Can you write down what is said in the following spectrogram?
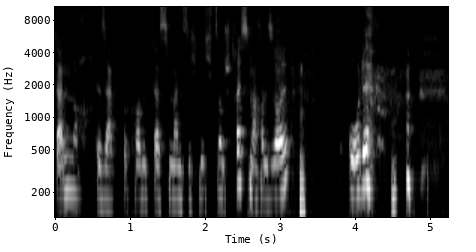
dann noch gesagt bekommt, dass man sich nicht so einen Stress machen soll. Oder,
